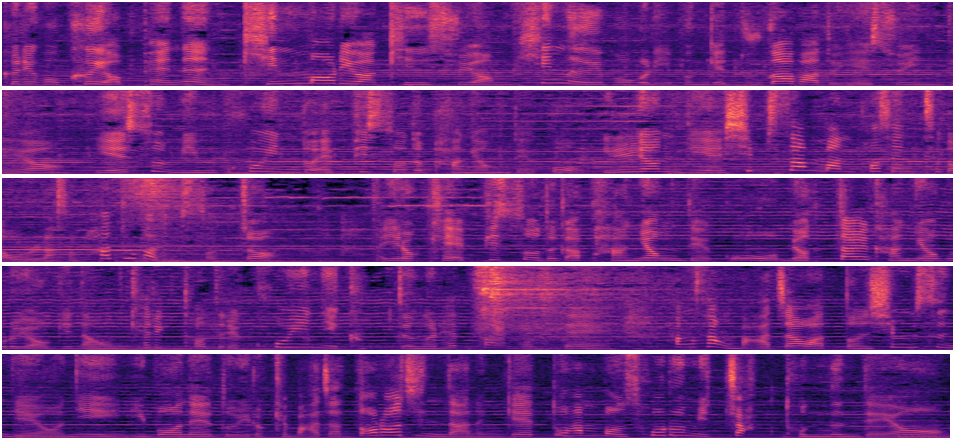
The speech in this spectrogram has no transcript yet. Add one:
그리고 그 옆에는 긴 머리와 긴 수염, 흰 의복을 입은 게 누가 봐도 예수인데요. 예수 밈코인도 에피소드 방영되고 1년 뒤에 13만 퍼센트가 올라서 화두가 됐었죠. 이렇게 에피소드가 방영되고 몇 달 간격으로 여기 나온 캐릭터들의 코인이 급등을 했던 건데 항상 맞아왔던 심슨 예언이 이번에도 이렇게 맞아 떨어진다는 게 또 한 번 소름이 쫙 돋는데요.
